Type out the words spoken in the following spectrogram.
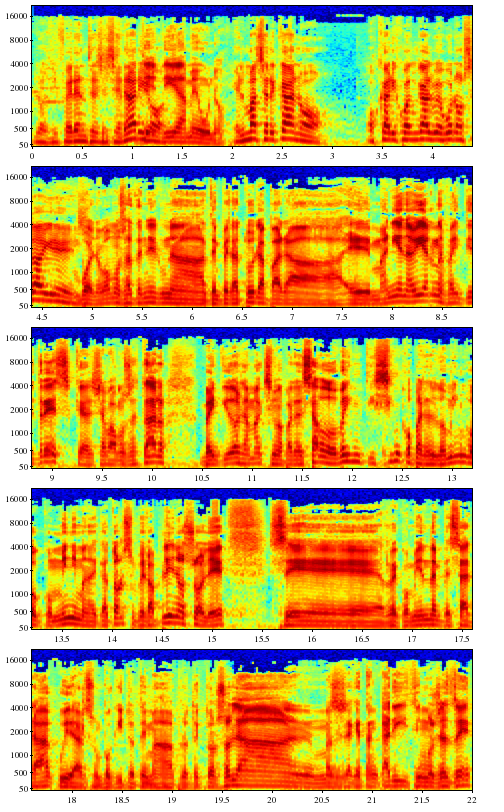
Los diferentes escenarios. dígame uno. El más cercano, Oscar y Juan Galvez, Buenos Aires. Bueno, vamos a tener una temperatura para eh, mañana viernes 23, que allá vamos a estar, 22 la máxima para el sábado, 25 para el domingo con mínima de 14, pero a pleno sol, ¿eh? Se recomienda empezar a cuidarse un poquito, tema protector solar, más allá que están carísimos, ya sé,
